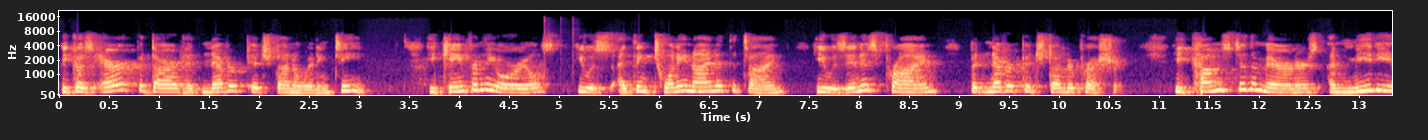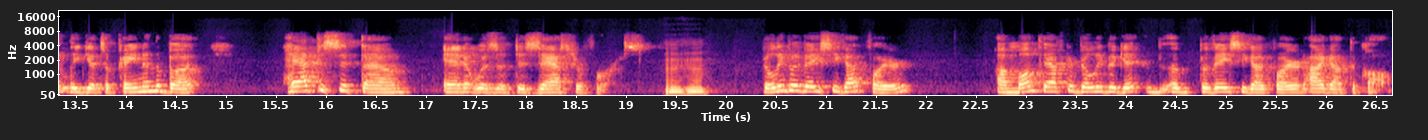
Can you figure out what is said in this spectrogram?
because Erik Bedard had never pitched on a winning team. He came from the Orioles. He was, I think, 29 at the time. He was in his prime, but never pitched under pressure. He comes to the Mariners, immediately gets a pain in the butt, had to sit down, and it was a disaster for us. Mm-hmm. Billy Bavasi got fired. A month after Billy Bavasi got fired, I got the call.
